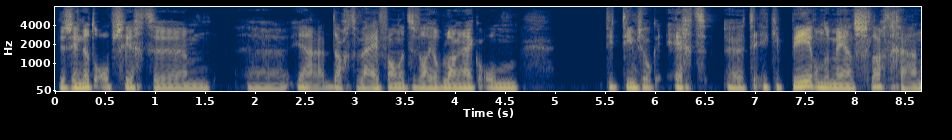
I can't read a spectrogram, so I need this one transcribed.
Dus in dat opzicht uh, uh, ja, dachten wij van het is wel heel belangrijk om die teams ook echt uh, te equiperen om ermee aan de slag te gaan.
